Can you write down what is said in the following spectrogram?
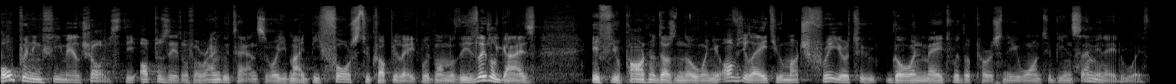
opening female choice, the opposite of orangutans, where you might be forced to copulate with one of these little guys if your partner doesn't know when you ovulate, you're much freer to go and mate with the person you want to be inseminated with.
